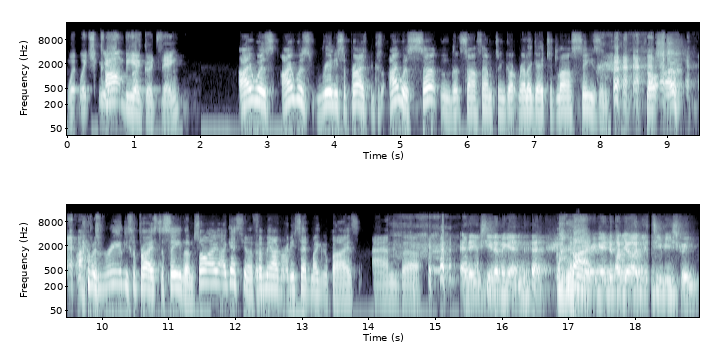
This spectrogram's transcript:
which can't yeah. be a good thing. I was I was really surprised because I was certain that Southampton got relegated last season. so I, I, was really surprised to see them. So I, I, guess you know, for me, I've already said my goodbyes, and uh... and then you see them again, but, on your on your TV screen.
